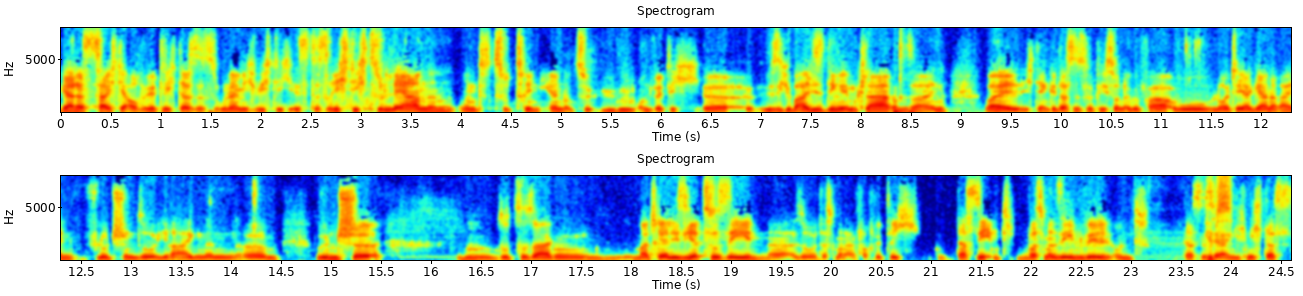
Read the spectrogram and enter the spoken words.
Ja, das zeigt ja auch wirklich, dass es unheimlich wichtig ist, das richtig zu lernen und zu trainieren und zu üben und wirklich äh, sich über all diese Dinge im Klaren sein. Weil ich denke, das ist wirklich so eine Gefahr, wo Leute ja gerne reinflutschen, so ihre eigenen ähm, Wünsche hm, sozusagen materialisiert zu sehen. Ne? Also, dass man einfach wirklich das sieht, was man sehen will. Und das ist Gibt's, ja eigentlich nicht das,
